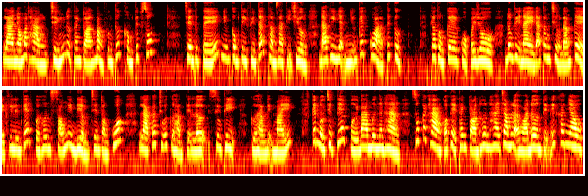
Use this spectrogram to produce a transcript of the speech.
là nhóm mặt hàng chính được thanh toán bằng phương thức không tiếp xúc. Trên thực tế, những công ty fintech tham gia thị trường đã ghi nhận những kết quả tích cực. Theo thống kê của Peugeot, đơn vị này đã tăng trưởng đáng kể khi liên kết với hơn 6.000 điểm trên toàn quốc là các chuỗi cửa hàng tiện lợi, siêu thị, cửa hàng điện máy, kết nối trực tiếp với 30 ngân hàng, giúp khách hàng có thể thanh toán hơn 200 loại hóa đơn tiện ích khác nhau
